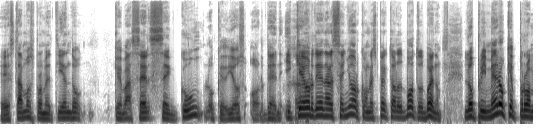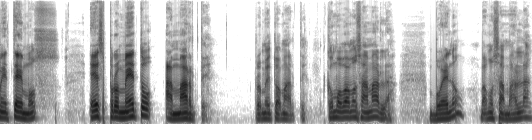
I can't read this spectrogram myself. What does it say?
estamos prometiendo que va a ser según lo que Dios ordene. ¿Y qué ordena el Señor con respecto a los votos? Bueno, lo primero que prometemos es prometo amarte. Prometo amarte. ¿Cómo vamos a amarla? Bueno, vamos a amarla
